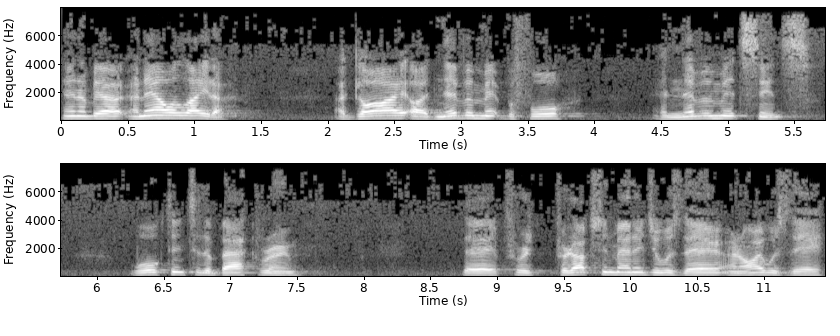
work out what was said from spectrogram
and about an hour later, a guy I'd never met before and never met since walked into the back room. The production manager was there, and I was there,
